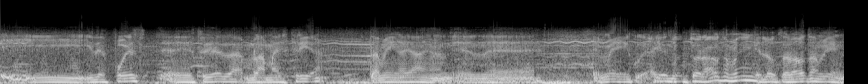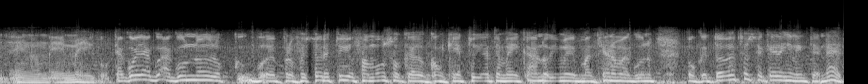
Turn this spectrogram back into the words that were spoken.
y, y después eh, estudié la, la maestría también allá en, en, eh, en México. Y el doctorado también. el doctorado también en, en México. ¿Te acuerdas de alguno de los eh, profesores tuyos famosos que, con quien estudiaste mexicano? Dime, mencióname alguno. Porque todo esto se queda en el internet.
